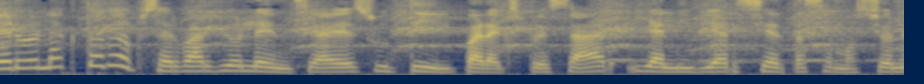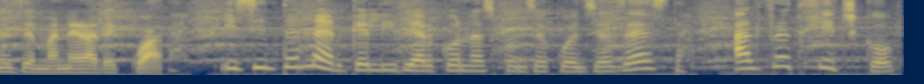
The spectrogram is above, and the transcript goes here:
Pero el acto de observar violencia es útil para expresar y aliviar ciertas emociones de manera adecuada, y sin tener que lidiar con las consecuencias de esta. Alfred Hitchcock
